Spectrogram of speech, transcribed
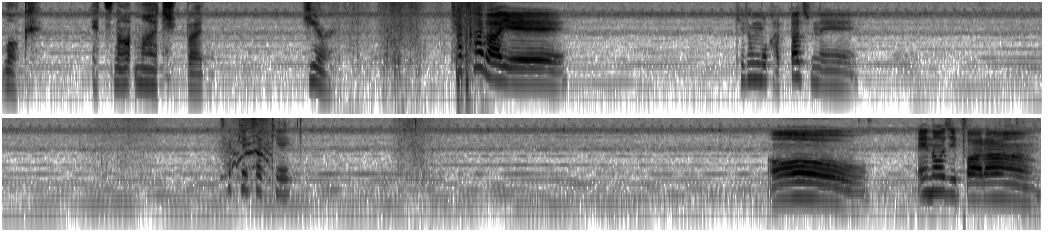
Look, it's not much, but here. 착하다 얘. 계속 뭐 갖다 주네. 착해 착해. 어 에너지 바랑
